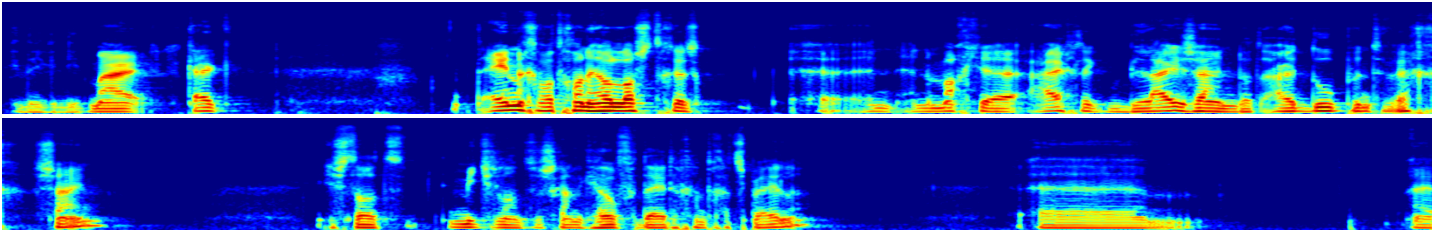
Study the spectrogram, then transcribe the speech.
Ik denk het niet. Maar kijk, het enige wat gewoon heel lastig is... eh, en, en dan mag je eigenlijk blij zijn dat uitdoelpunten weg zijn... is dat Midtjylland waarschijnlijk heel verdedigend gaat spelen. Ehm, eh,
